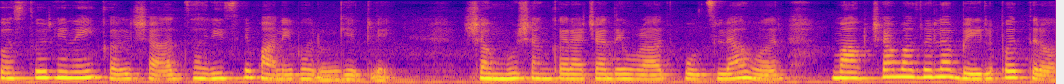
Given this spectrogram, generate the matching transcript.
कस्तुरीने कलशात झरीचे पाणी भरून घेतले. शंभू शंकराच्या देवळात पोचल्यावर मागच्या बाजूला बेलपत्र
